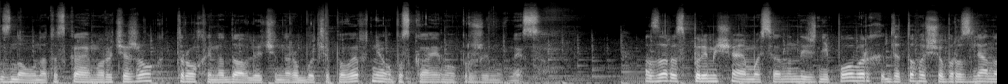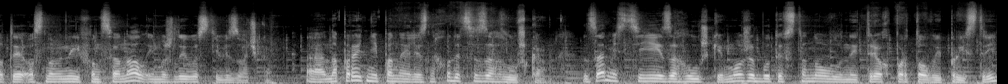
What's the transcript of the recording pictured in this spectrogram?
знову натискаємо рычажок, трохи надавлюючи на робочу поверхню, опускаємо пружину вниз. А зараз переміщаємося на нижній поверх для того, щоб розглянути основний функціонал і можливості візочка. Е, На передній панелі знаходиться заглушка. Замість цієї заглушки може бути встановлений трьохпортовий пристрій,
